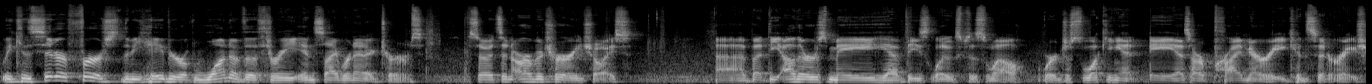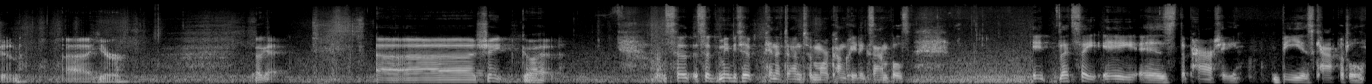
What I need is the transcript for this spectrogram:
We consider first the behavior of one of the three in cybernetic terms. So it's an arbitrary choice. Uh, but the others may have these loops as well. We're just looking at A as our primary consideration uh, here. Okay. Uh, Shane, go ahead. So, so maybe to pin it down to more concrete examples, it, let's say A is the party, B is capital,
